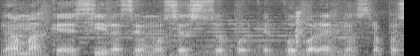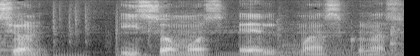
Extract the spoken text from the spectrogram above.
Nada más que decir, hacemos esto porque el fútbol es nuestra pasión y somos el más conazo.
